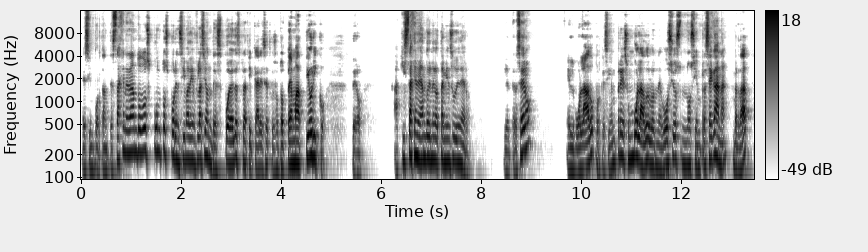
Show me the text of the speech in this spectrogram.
Es importante, está generando dos puntos por encima de inflación, después les platicaré ese que es otro tema teórico, pero aquí está generando dinero también su dinero. Y el tercero, el volado, porque siempre es un volado, los negocios no siempre se gana, ¿verdad?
